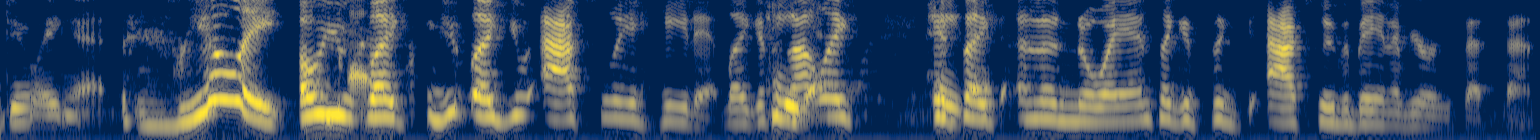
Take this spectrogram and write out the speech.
doing it. Really? Oh, you Yes. like you like you actually hate it. Like it's Hate not it. like Hate it's like an annoyance. Like it's like actually the bane of your existence.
